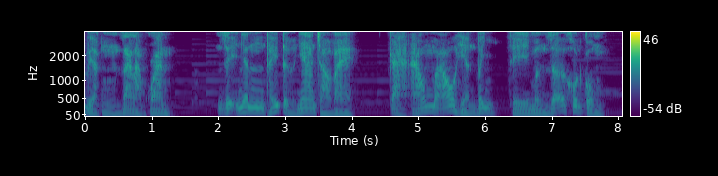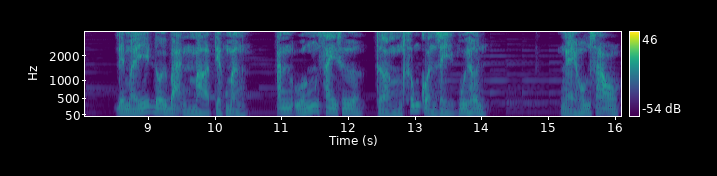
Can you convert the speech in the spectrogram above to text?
việc ra làm quan. Dị nhân thấy tử nha trở về, cả áo mão hiển vinh thì mừng rỡ khôn cùng. Đêm ấy đôi bạn mở tiệc mừng, ăn uống say sưa, tưởng không còn gì vui hơn. Ngày hôm sau,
